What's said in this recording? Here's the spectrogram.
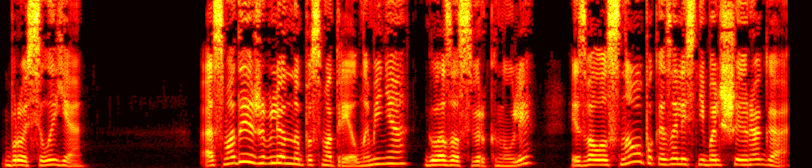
бросила я. Асмодей оживленно посмотрел на меня, глаза сверкнули, из волос снова показались небольшие рога.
